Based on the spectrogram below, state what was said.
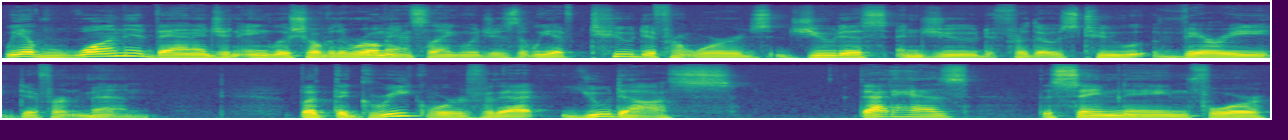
we have one advantage in English over the Romance languages that we have two different words, Judas and Jude, for those two very different men. But the Greek word for that, Judas, that has the same name for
